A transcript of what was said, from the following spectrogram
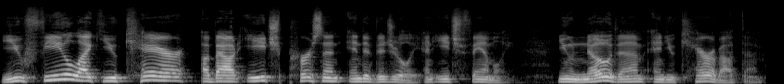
You feel like you care about each person individually and each family. You know them and you care about them.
